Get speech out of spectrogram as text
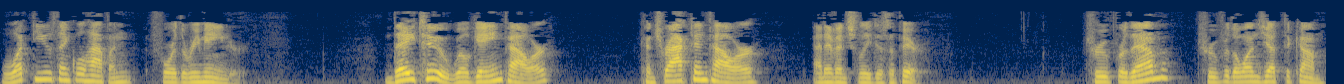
what do you think will happen for the remainder? They too will gain power, contract in power, and eventually disappear. True for them, true for the ones yet to come.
